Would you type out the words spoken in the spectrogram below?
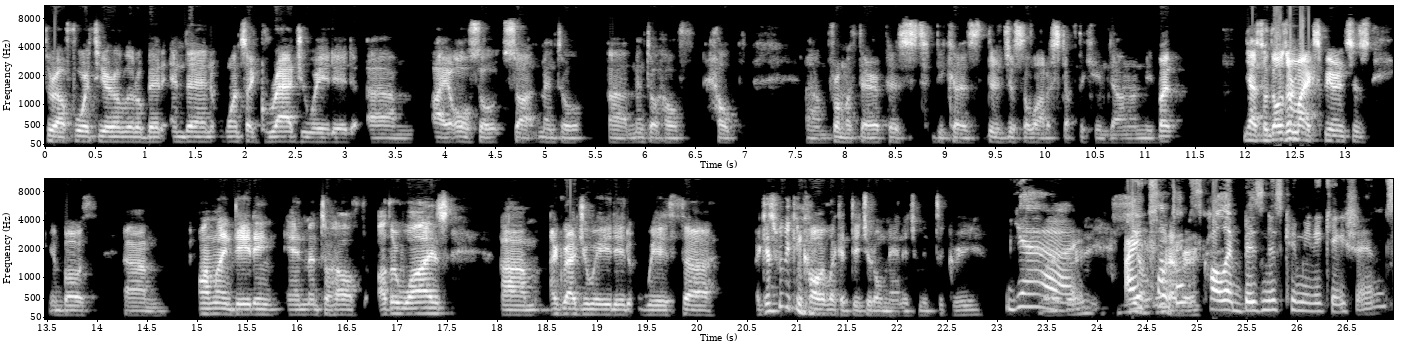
throughout fourth year a little bit, and then once I graduated, um, I also sought mental uh, mental health help um, from a therapist because there's just a lot of stuff that came down on me. But yeah, so those are my experiences in both um, online dating and mental health. Otherwise, um, I graduated with uh, I guess we can call it like a digital management degree. Yeah, right? I sometimes whatever. call it business communications.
